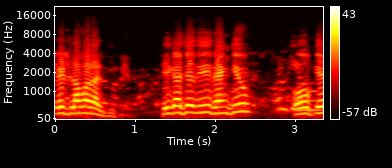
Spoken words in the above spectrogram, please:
পেট লাভার আর কি। ঠিক আছে দিদি থ্যাংক ইউ ওকে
